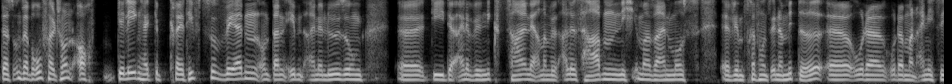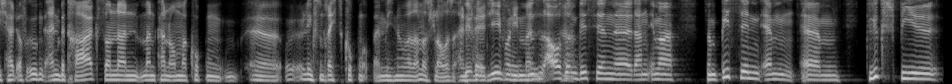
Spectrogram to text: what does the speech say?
dass unser Beruf halt schon auch Gelegenheit gibt, kreativ zu werden und dann eben eine Lösung äh, die der eine will nichts zahlen, der andere will alles haben, nicht immer sein muss, äh, wir treffen uns in der Mitte äh, oder oder man einigt sich halt auf irgendeinen Betrag, sondern man kann auch mal gucken, äh, links und rechts gucken, ob einem nicht noch was anderes Schlaues einfällt. Definitiv und man, das ist auch so ein bisschen äh, dann immer so ein bisschen ähm, ähm, Glücksspiel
